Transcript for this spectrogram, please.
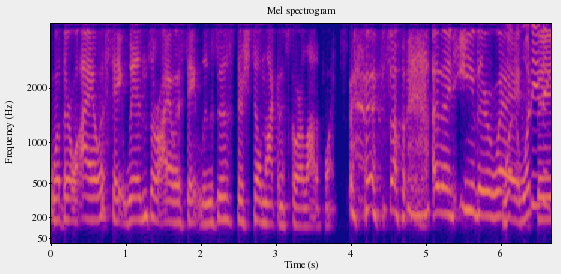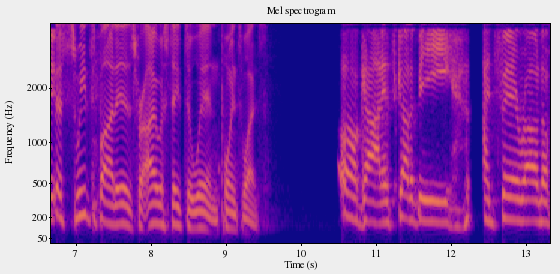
whether Iowa State wins or Iowa State loses, they're still not going to score a lot of points. so I think either way. What, what do you they- think the sweet spot is for Iowa State to win points wise? Oh God, it's got to be. I'd say around a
